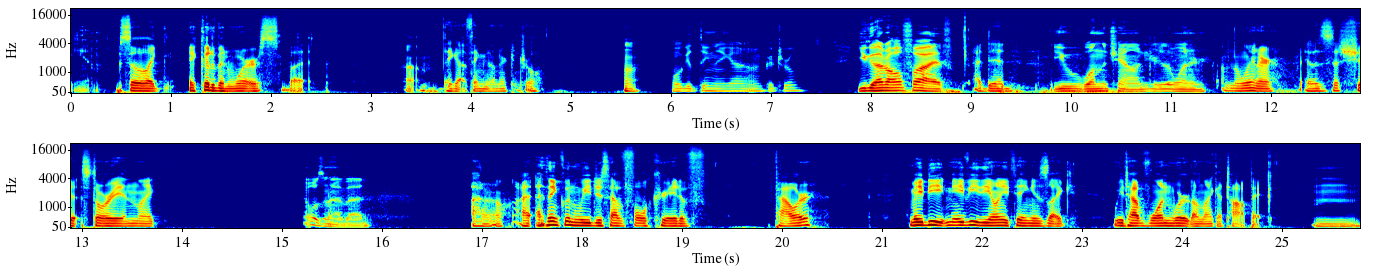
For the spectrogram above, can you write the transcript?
Damn. So like it could have been worse, but um, they got things under control. Huh. Well, good thing they got it under control. You got all five. I did. You won the challenge. You're the winner. I'm the winner. It was a shit story, and like it wasn't that bad. I don't know. I, I think when we just have full creative power, maybe maybe the only thing is like we'd have one word on like a topic Mm.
